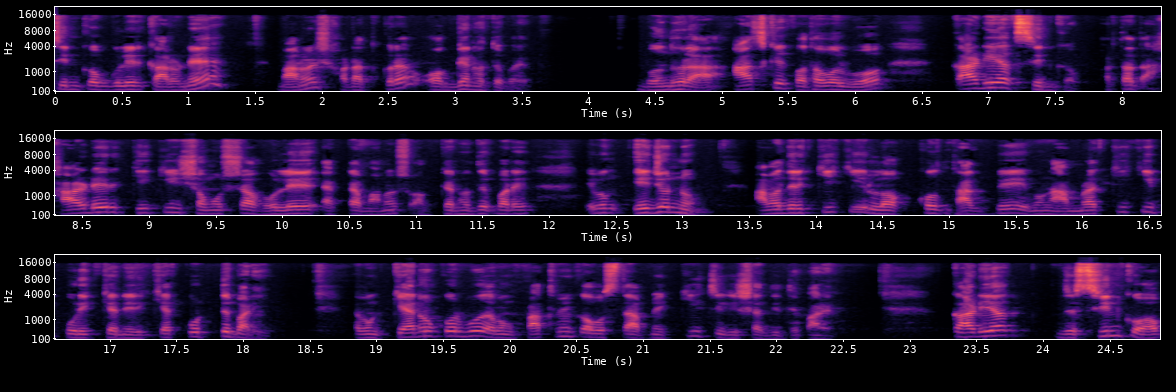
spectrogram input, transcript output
সিনকপগুলির কারণে মানুষ হঠাৎ করে অজ্ঞান হতে পারে। বন্ধুরা, আজকে কথা বলব কার্ডিয়াক সিনকপ অর্থাৎ হার্টের কি কি সমস্যা হলে একটা মানুষ অজ্ঞান হতে পারে এবং এজন্য আমাদের কি কি লক্ষণ থাকবে এবং আমরা কি কি পরীক্ষা নিরীক্ষা করতে পারি এবং কেন করব এবং প্রাথমিক অবস্থায় আপনি কি চিকিৎসা দিতে পারেন? কার্ডিয়াক যে সিনকপ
